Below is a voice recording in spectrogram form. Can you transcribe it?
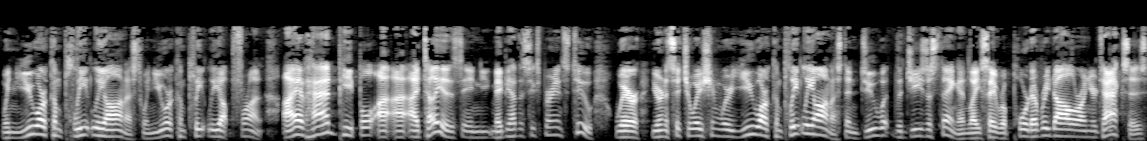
when you are completely honest, when you are completely upfront. I have had people, I, I, I, tell you this, and you maybe have this experience too, where you're in a situation where you are completely honest and do what the Jesus thing, and like say report every dollar on your taxes,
